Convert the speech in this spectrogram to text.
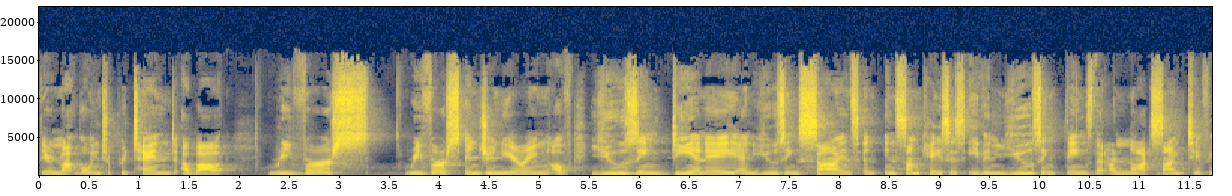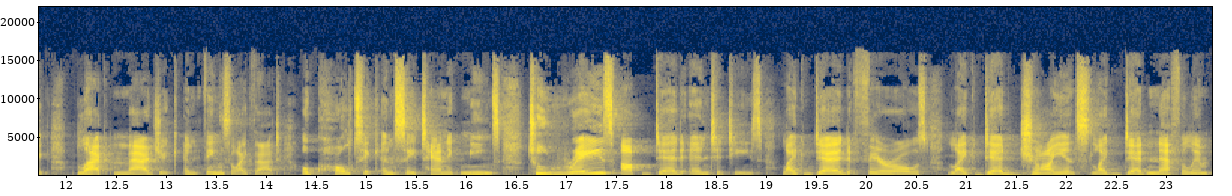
They're not going to pretend about reverse reverse engineering of using DNA and using science, and in some cases, even using things that are not scientific, black magic, and things like that, occultic and satanic means to raise up dead entities like dead pharaohs, like dead giants, like dead Nephilim,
